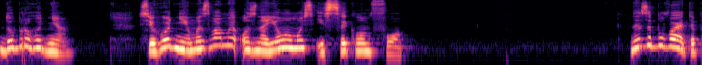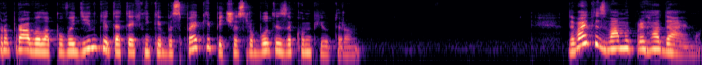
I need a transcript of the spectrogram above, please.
Доброго дня! Сьогодні ми з вами ознайомимось із циклом ФО. Не забувайте про правила поведінки та техніки безпеки під час роботи за комп'ютером. Давайте з вами пригадаємо,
